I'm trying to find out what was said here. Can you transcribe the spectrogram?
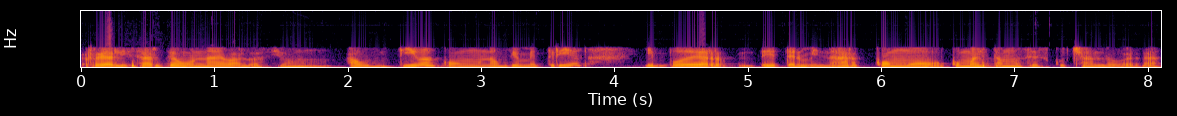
realizarse una evaluación auditiva con una audiometría y poder determinar cómo, cómo estamos escuchando, ¿verdad?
